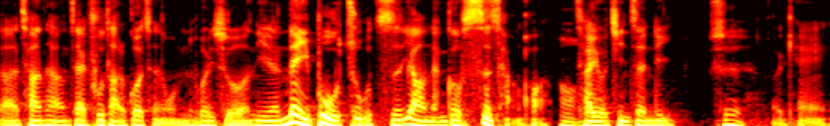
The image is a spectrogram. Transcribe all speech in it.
呃，常常在辅导的过程，我们会说，你的内部组织要能够市场化，才有竞争力。是 OK。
